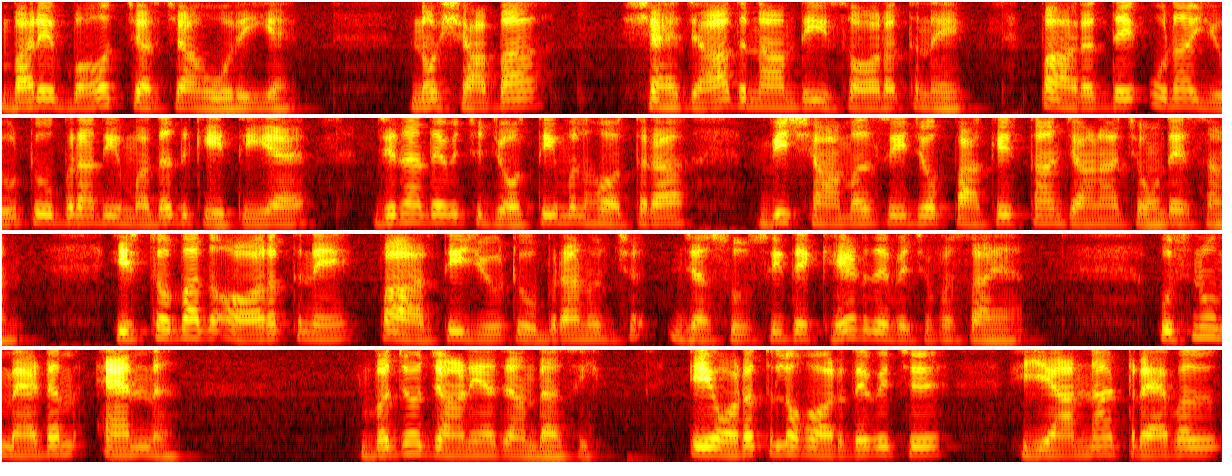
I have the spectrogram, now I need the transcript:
ਬਾਰੇ ਬਹੁਤ ਚਰਚਾ ਹੋ ਰਹੀ ਹੈ। ਨੌਸ਼ਾਬਾ ਸ਼ਹਿਜਾਦ ਨਾਮ ਦੀ ਇਸ ਔਰਤ ਨੇ ਭਾਰਤ ਦੇ ਉਹਨਾਂ ਯੂਟਿਊਬਰਾਂ ਦੀ ਮਦਦ ਕੀਤੀ ਹੈ ਜਿਨ੍ਹਾਂ ਦੇ ਵਿੱਚ ਜੋਤੀ ਮਲਹੋਤਰਾ ਵੀ ਸ਼ਾਮਲ ਸੀ ਜੋ ਪਾਕਿਸਤਾਨ ਜਾਣਾ ਚਾਹੁੰਦੇ ਸਨ। ਇਸ ਤੋਂ ਬਾਅਦ ਔਰਤ ਨੇ ਭਾਰਤੀ ਯੂਟਿਊਬਰਾਂ ਨੂੰ ਜ- ਜਾਸੂਸੀ ਦੇ ਖੇਡ ਦੇ ਵਿੱਚ ਫਸਾਇਆ। ਉਸ ਨੂੰ ਮੈਡਮ ਐਨ ਵਜੋਂ ਜਾਣਿਆ ਜਾਂਦਾ ਸੀ। ਇਹ ਔਰਤ ਲਾਹੌਰ ਦੇ ਵਿੱਚ ਯਾਨਾ ਟਰੈਵਲ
